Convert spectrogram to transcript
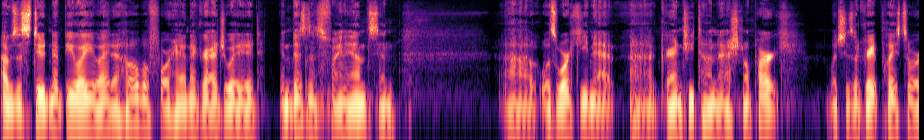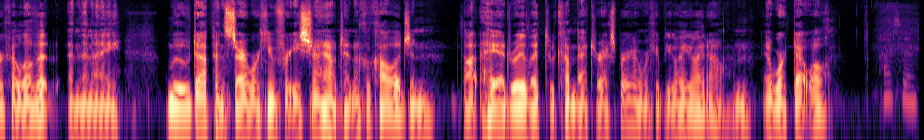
I was a student at BYU Idaho beforehand. I graduated in business finance and uh, was working at uh, Grand Teton National Park, which is a great place to work. I love it. And then I moved up and started working for Eastern Idaho Technical College and thought, hey, I'd really like to come back to Rexburg and work at BYU Idaho. And it worked out well. Awesome.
